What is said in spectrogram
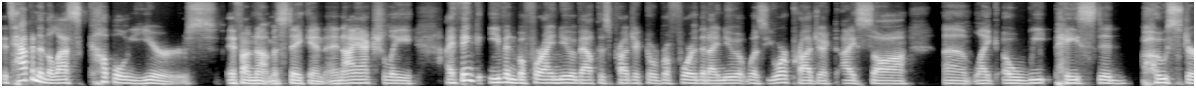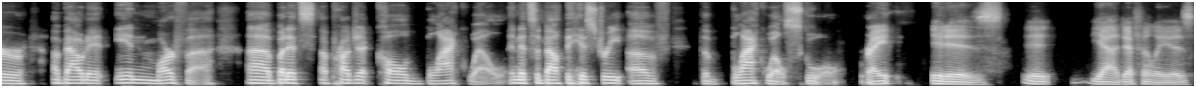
it's happened in the last couple years, if I'm not mistaken. And I actually, I think even before I knew about this project, or before that I knew it was your project, I saw um, like a wheat pasted poster about it in Marfa. Uh, but it's a project called Blackwell, and it's about the history of the Blackwell School, right? It is. It yeah, definitely is.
